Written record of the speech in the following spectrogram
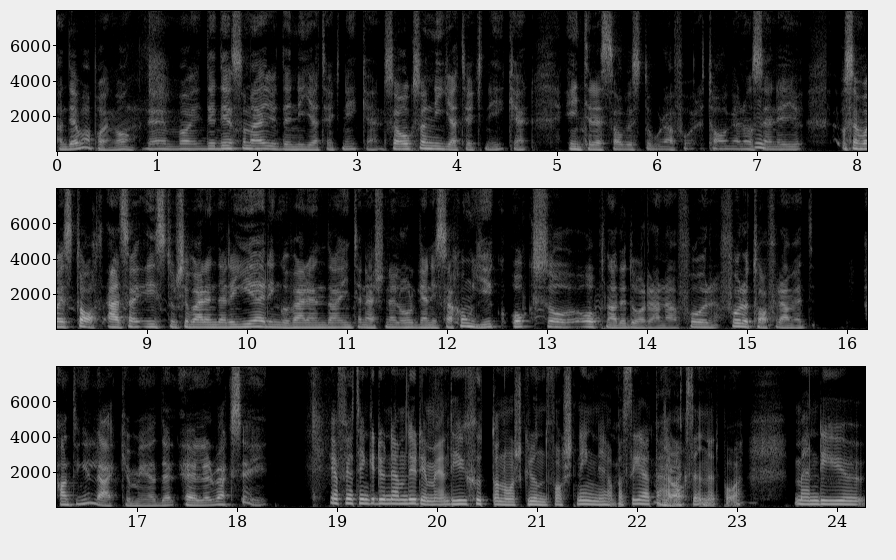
Ja, det var på en gång. Det, var, det är det som är ju den nya tekniken. Så också nya tekniken, intresse av de stora företagen. Och sen, är ju, och sen var det stat, alltså i stort sett varenda regering och varenda internationell organisation gick också och öppnade dörrarna för, för att ta fram ett antingen läkemedel eller vaccin. Ja, för jag tänker, du nämnde ju det med, det är ju 17 års grundforskning ni har baserat det här ja. vaccinet på. Men det är ju,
